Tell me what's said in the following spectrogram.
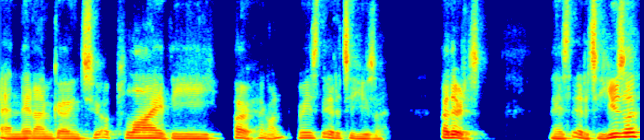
And then I'm going to apply the, oh, hang on, where's the editor user? Oh, there it is. There's the editor user.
